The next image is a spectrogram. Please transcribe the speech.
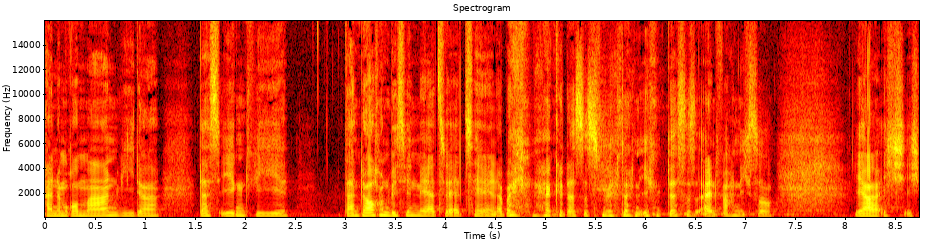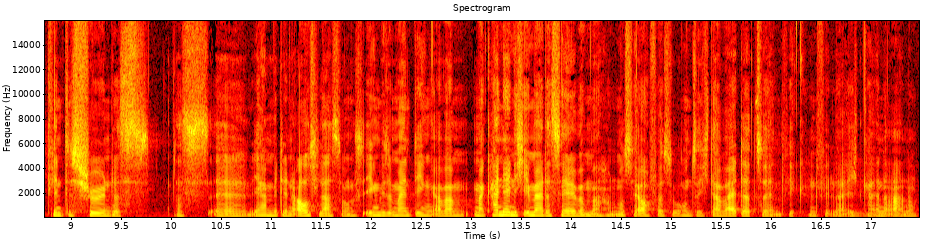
einem Roman wieder, das irgendwie dann doch ein bisschen mehr zu erzählen, aber ich merke, dass es mir dann irgendwie, das ist einfach nicht so, ja, ich, ich finde es schön, dass das äh, ja mit den Auslassungen ist irgendwie so mein Ding. Aber man kann ja nicht immer dasselbe machen, muss ja auch versuchen, sich da weiterzuentwickeln, vielleicht, keine Ahnung.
